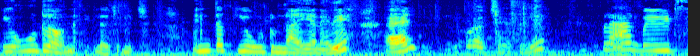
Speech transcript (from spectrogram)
క్యూట్గా ఉన్నాయి. ఇలా చూడొచ్చు. ఎంత క్యూట్ ఉన్నాయి అనేది. అండ్ ఇప్పుడు వచ్చేసి black beads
